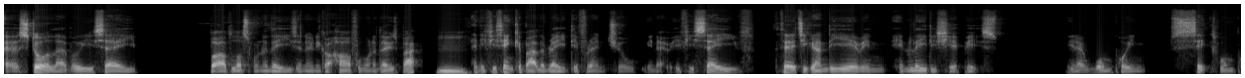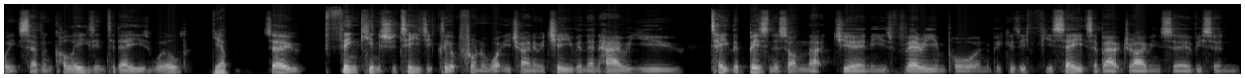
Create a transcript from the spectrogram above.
at a store level, you say, but I've lost one of these and only got half of one of those back. Mm. And if you think about the rate differential, you know, if you save 30 grand a year in, in leadership, it's, you know, 1.6, 1.7 colleagues in today's world. Yep. So thinking strategically up front of what you're trying to achieve and then how you take the business on that journey is very important because if you say it's about driving service and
